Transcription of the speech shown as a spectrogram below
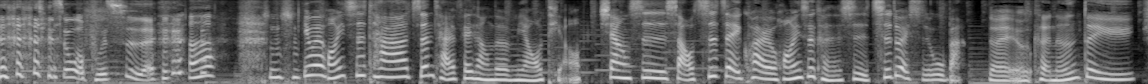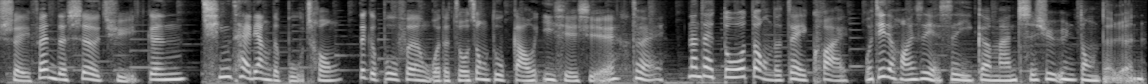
其实我不是哎 啊，因为黄医师他身材非常的苗条，像是少吃这一块，黄医师可能是吃对食物吧？对，可能对于水分的摄取跟青菜量的补充这个部分，我的着重度高一些些。对，那在多动的这一块，我记得黄医师也是一个蛮持续运动的人，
